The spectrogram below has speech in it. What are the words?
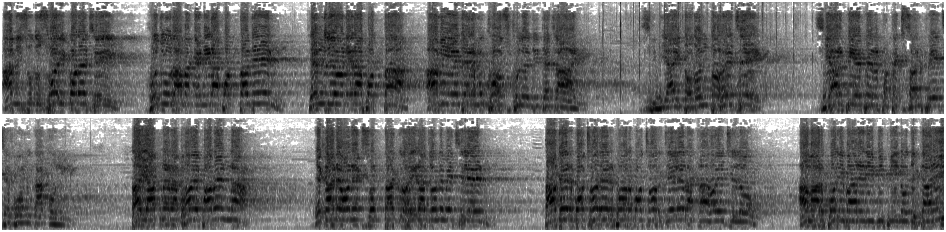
আমি শুধু সই করেছি। হুজুর, আমাকে নিরাপত্তা দিন। কেন্দ্রীয় নিরাপত্তা আমি এদের মুখোশ খুলে দিতে চাই। সিবিআই তদন্ত হয়েছে। সিআরপিএফ এর প্রোটেকশন পেয়েছে বন কাকলি। তাই আপনারা ভয় পাবেন না। এখানে অনেক সত্যাগ্রহীরা জন্মেছিলেন। তাদের বছরের পর বছর জেলে রাখা হয়েছিল। আমার পরিবারেরই বিপিন অধিকারী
